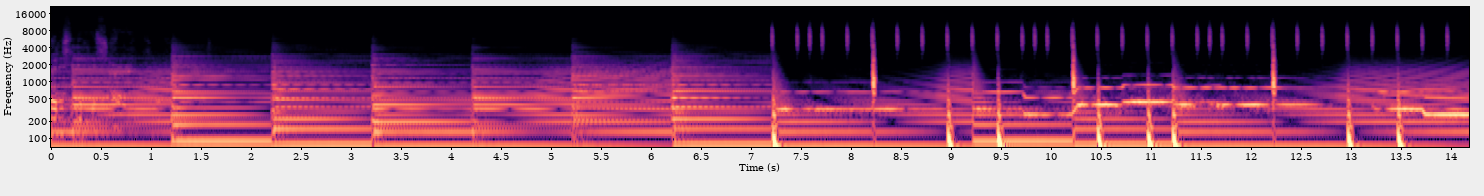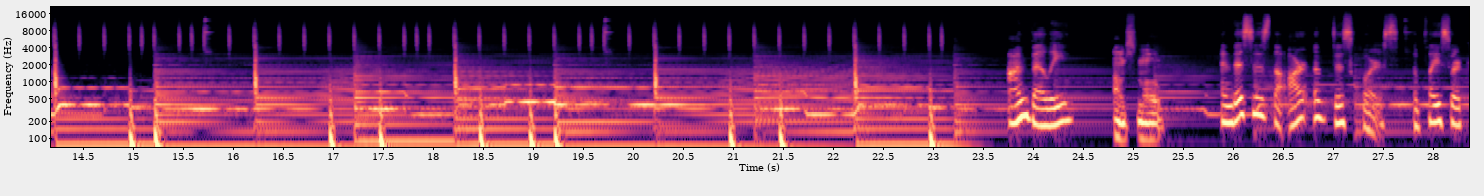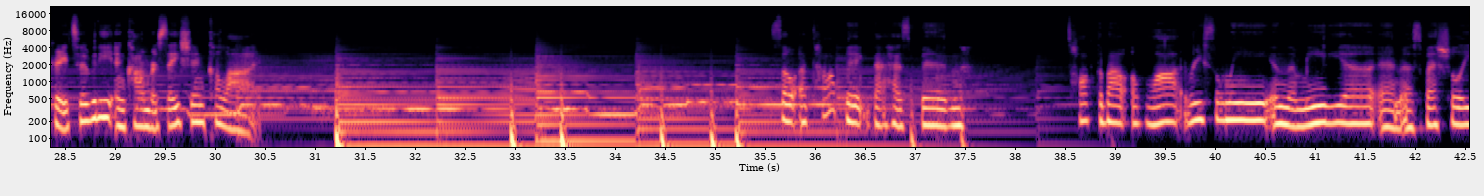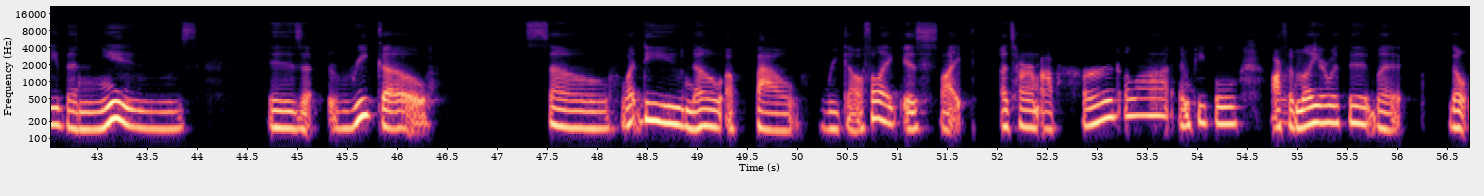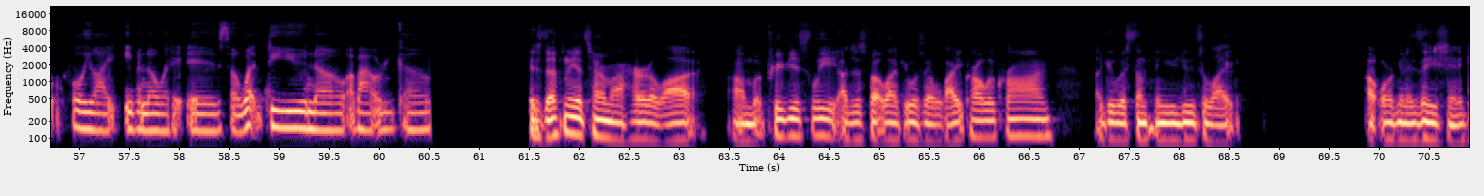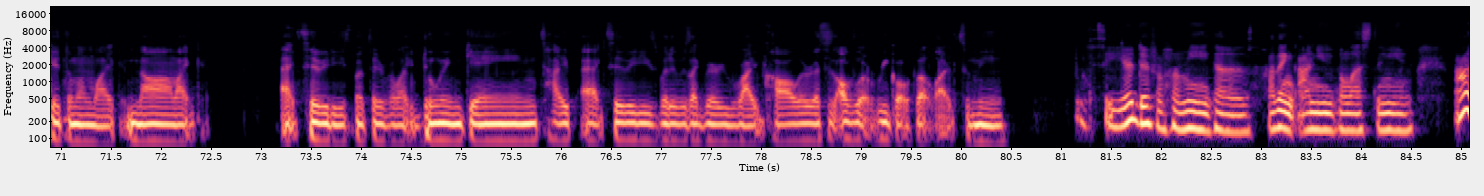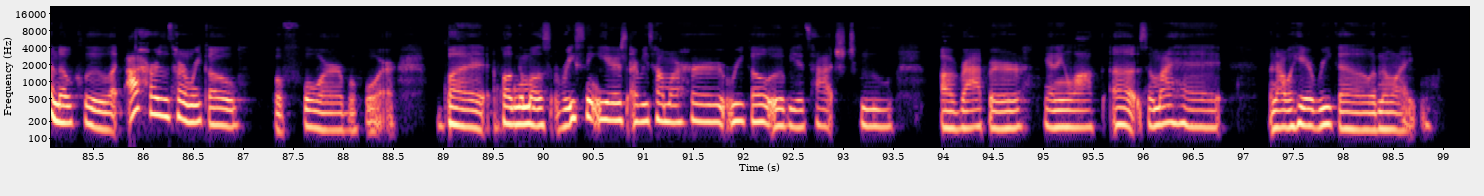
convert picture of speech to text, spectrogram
better speak it, sir. I'm Veli, I'm Smoke. And this is The Art of Discourse, the place where creativity and conversation collide. So, a topic that has been talked about a lot recently in the media and especially the news is RICO. So, what do you know about RICO? I feel like it's like a term I've heard a lot and people are familiar with it, but don't fully like even know what it is. So, what do you know about RICO? It's definitely a term I heard a lot. Um, but previously, I just felt like it was a white collar crime. Like it was something you do to like an organization to get them on like non like activities, but they were like doing gang type activities, but it was like very white collar. That's just always what Rico felt like to me. See, you're different from me because I think I knew even less than you. I had no clue. Like I heard the term RICO before, before, but for the most recent years, every time I heard RICO, it would be attached to a rapper getting locked up. So in my head, when I would hear RICO and then like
